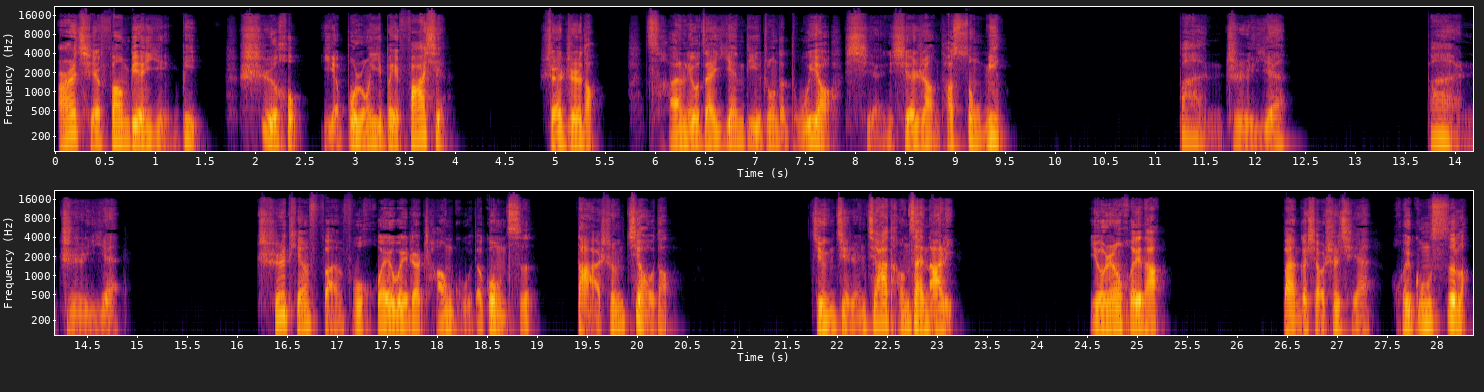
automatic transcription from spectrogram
而且方便隐蔽，事后也不容易被发现。谁知道残留在烟蒂中的毒药险些让他送命。半支烟，半支烟。池田反复回味着长谷的供词，大声叫道：“经纪人加藤在哪里？”有人回答：“半个小时前回公司了，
